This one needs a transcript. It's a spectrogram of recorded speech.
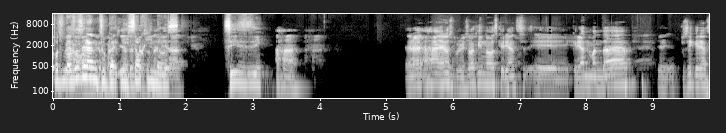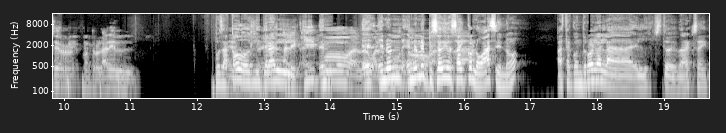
Pues los dos eran súper misóginos. Sí, sí, sí. Ajá. Era- ajá, eran super misóginos, querían, eh, querían mandar, eh, pues sí, querían ser, controlar el... Pues a el, todos, eh, literal. Al en- equipo, al, En, al en un, en un episodio a la- Psycho lo hace, ¿no? Hasta controla la, el esto de Darkseid.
